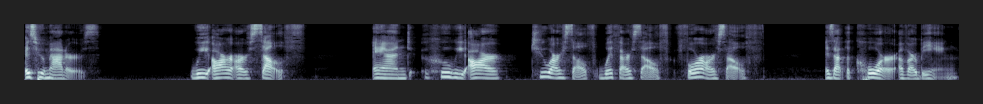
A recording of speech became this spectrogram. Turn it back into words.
is who matters. We are ourself. And who we are to ourself, with ourself, for ourself is at the core of our being.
